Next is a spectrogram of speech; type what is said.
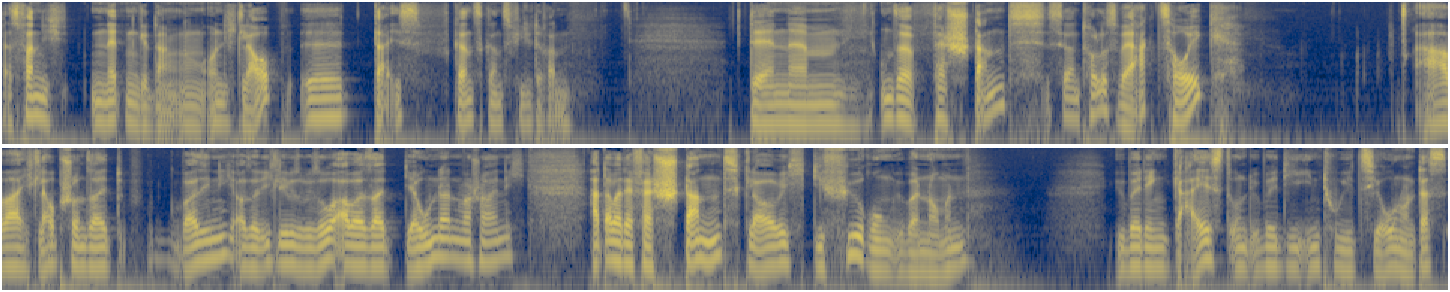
Das fand ich einen netten Gedanken. Und ich glaube, äh, da ist ganz, ganz viel dran. Denn ähm, unser Verstand ist ja ein tolles Werkzeug. Aber ich glaube schon seit, weiß ich nicht, also ich lebe sowieso, aber seit Jahrhunderten wahrscheinlich, hat aber der Verstand, glaube ich, die Führung übernommen über den Geist und über die Intuition. Und das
